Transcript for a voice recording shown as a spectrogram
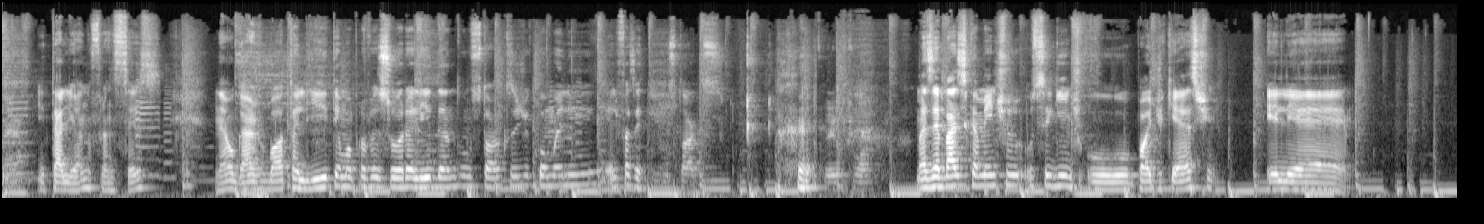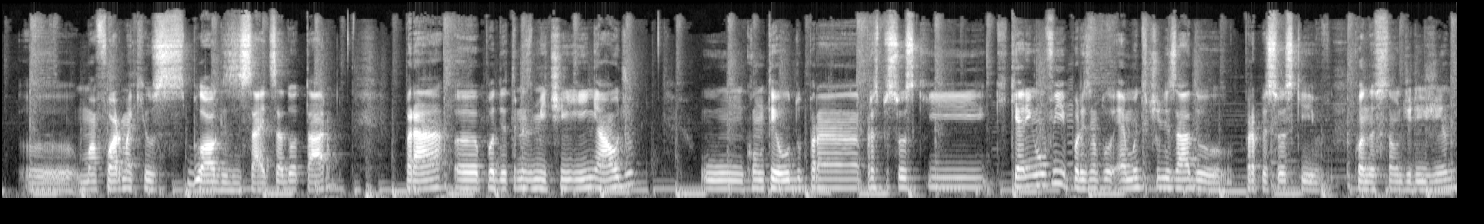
É. italiano, francês. Né? O gajo bota ali e tem uma professora ali dando uns toques de como ele, ele fazer. Uns toques. Mas é basicamente o, seguinte, o podcast, ele é uh, uma forma que os blogs e sites adotaram para poder transmitir em áudio um conteúdo para as pessoas que, que querem ouvir. Por exemplo, é muito utilizado para pessoas que, quando estão dirigindo,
